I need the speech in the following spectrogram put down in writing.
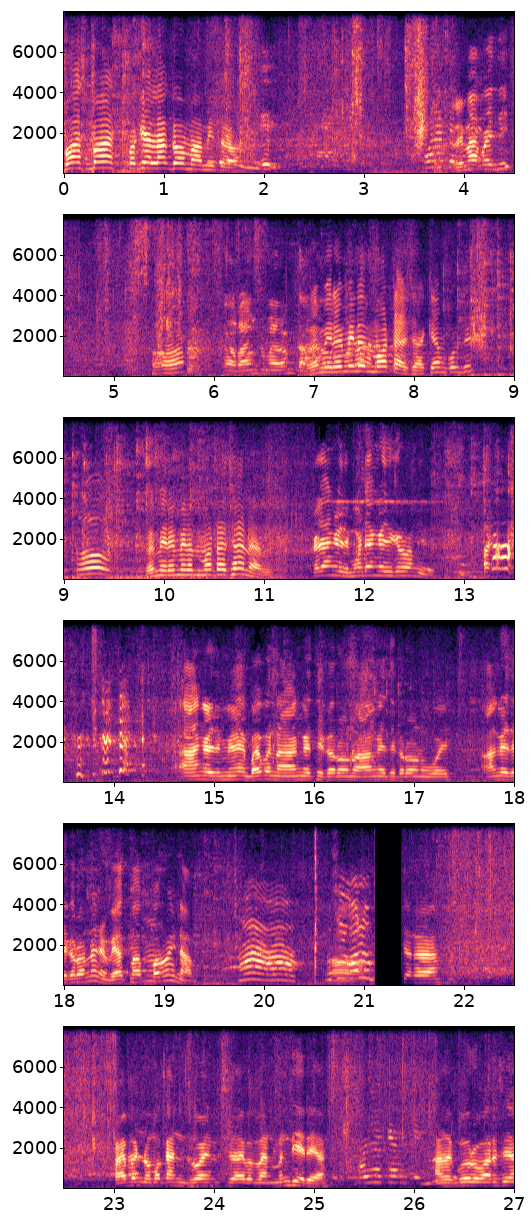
બસ બસ પગે લાગો માં મિત્રો. રેમા કોઈ દી? હા. રાઉન્ડમાં રમતા રમી રમીને જ મોટા છે. કેમ કુલદીપ? હો રમી રમીને જ મોટા છે ને? કઈ આંગળી મોટી આંગળી કરવાની આ આંગળી મેં ભાઈ બને આંગળીથી કરવાનું આંગળીથી કરવાનું હોય. આંગળીથી કરવાનું હોય ને વ્યાત માપવાનું હોય ને આમ. હા હા. પછી હા. ઓલું અત્યારે ભાઈબંધનું મકાન જોઈને સાંઈ બાબાનું મંદિર આ ગુરુવાર છે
